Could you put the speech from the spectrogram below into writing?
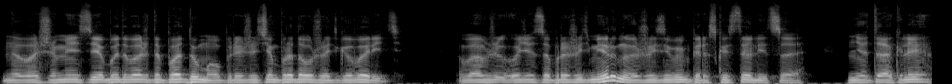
На вашем месте я бы дважды подумал, прежде чем продолжать говорить. Вам же хочется прожить мирную жизнь в имперской столице, не так ли?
